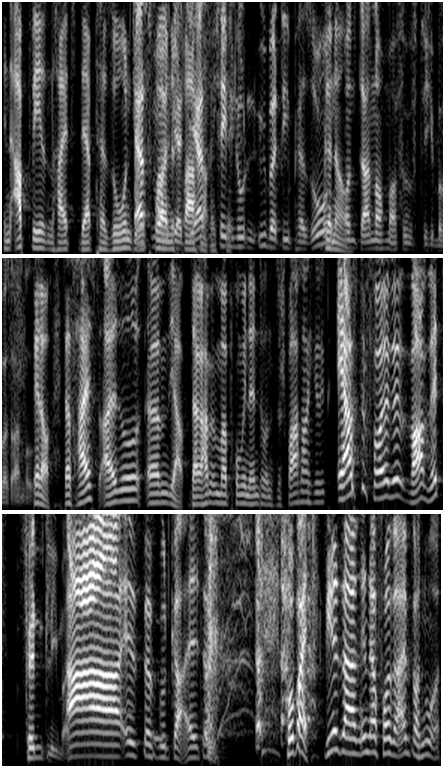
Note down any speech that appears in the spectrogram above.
in Abwesenheit der Person, die uns vorher Erstmal eine die, die Sprachnachricht ersten zehn schickt. Minuten über die Person Genau. und dann nochmal 50 über was anderes. Genau. Das heißt also, ähm, ja, da haben immer Prominente uns eine Sprachnachricht geschickt. Erste Folge war mit Finn Kliman. Ah, ist das gut gealtert. Wobei, wir sagen in der Folge einfach nur,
